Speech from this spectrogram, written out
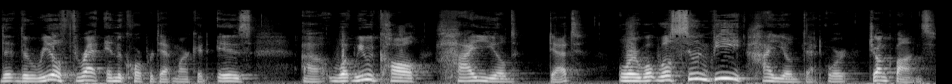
The the real threat in the corporate debt market is uh, what we would call high yield debt, or what will soon be high yield debt, or junk bonds.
